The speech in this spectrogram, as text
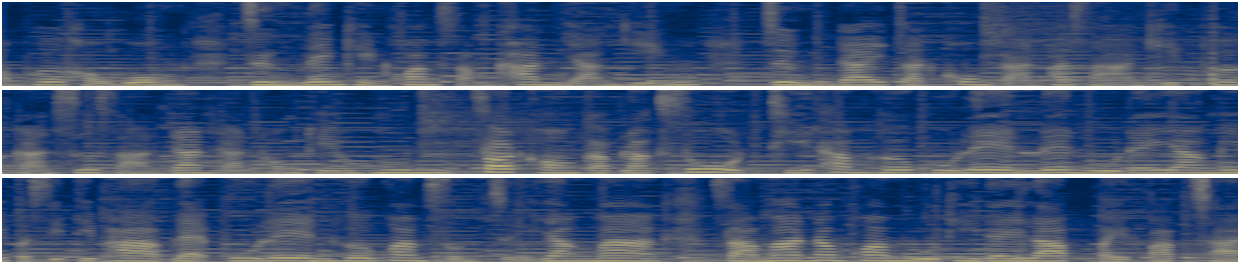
อำเภอเขาวง จึงเล็งเห็นความสำคัญอย่างยิ่งจึงได้จัดโครงการภาษาอังกฤษเพื่อการสื่อสารด้านการท่องเที่ยวขึ้นสอดคล้องกับหลักสูตรที่ทำเฮอผู้เล่นเล่นรู้ได้อย่างมีประสิทธิภาพ และผู้เล่นเฮอความสนใจอย่างมาก สามารถนำความรู้ที่ได้รับไปปรับใช้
